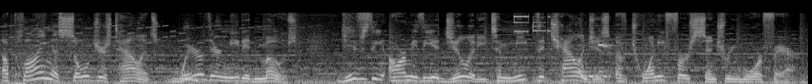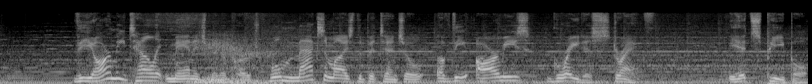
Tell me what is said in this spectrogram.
Applying a soldier's talents where they're needed most gives the Army the agility to meet the challenges of 21st century warfare. The Army talent management approach will maximize the potential of the Army's greatest strength, its people.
